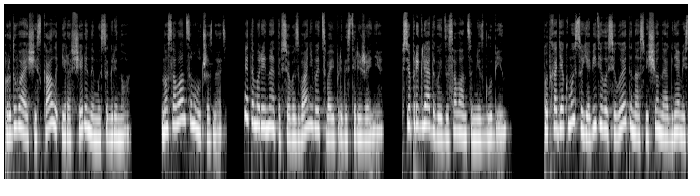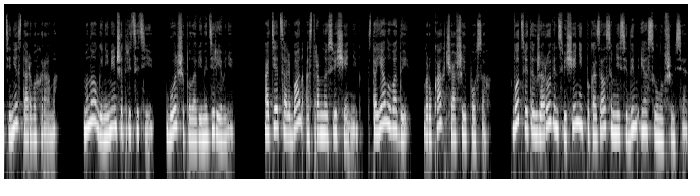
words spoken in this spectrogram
продувающий скалы и расщелины мыса Грино. Но саланцам лучше знать. Эта Маринетта все вызванивает свои предостережения. Все приглядывает за саланцами из глубин. Подходя к мысу, я видела силуэты на освещенной огнями стене старого храма. Много, не меньше тридцати, больше половины деревни. Отец Альбан, островной священник, стоял у воды, в руках чаша и посох. В отцветах жаровин священник показался мне седым и осунувшимся.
